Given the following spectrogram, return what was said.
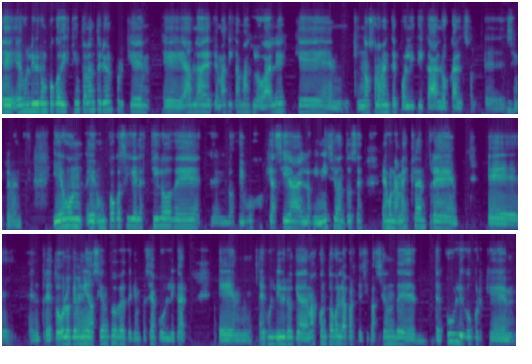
eh, es un libro un poco distinto al anterior porque eh, habla de temáticas más globales que no solamente política local simplemente. Y es un, un poco sigue el estilo de los dibujos que hacía en los inicios, entonces es una mezcla entre entre todo lo que he venido haciendo desde que empecé a publicar. es un libro que además contó con la participación del público porque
